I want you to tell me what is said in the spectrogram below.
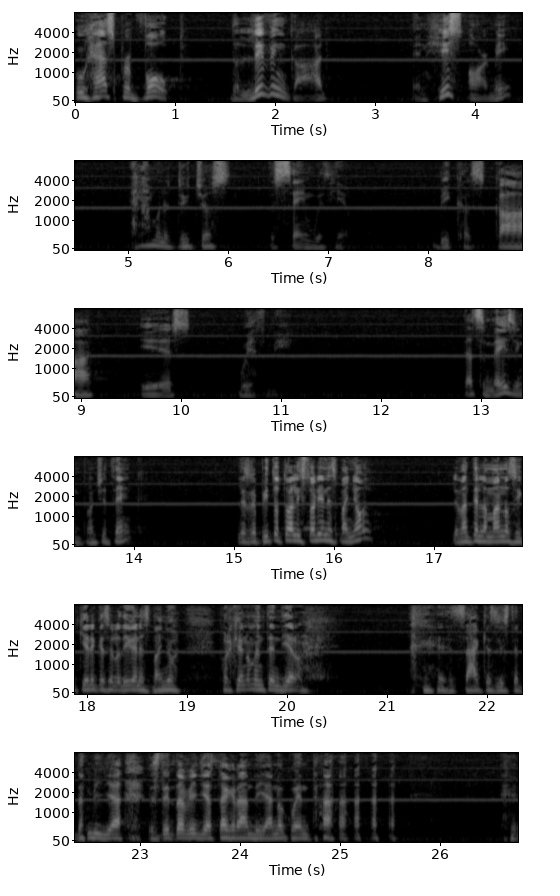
who has provoked the living God and his army, and I'm going to do just the same with him because God is with me. That's amazing, don't you think? Les repito toda la historia en español. Levanten la mano si quiere que se lo diga en español, porque no me entendieron. Sáquese, usted también ya, usted también ya está grande, ya no cuenta.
